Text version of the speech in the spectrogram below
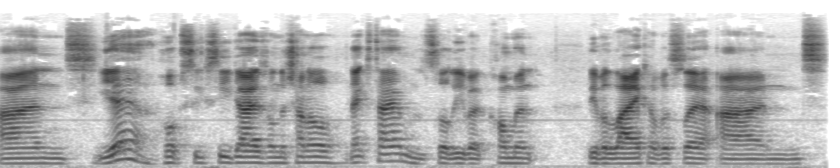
And yeah, hope to see you guys on the channel next time. So leave a comment, leave a like obviously, and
